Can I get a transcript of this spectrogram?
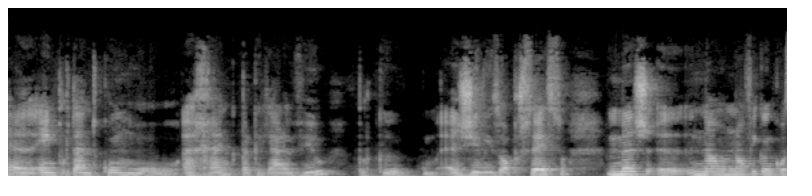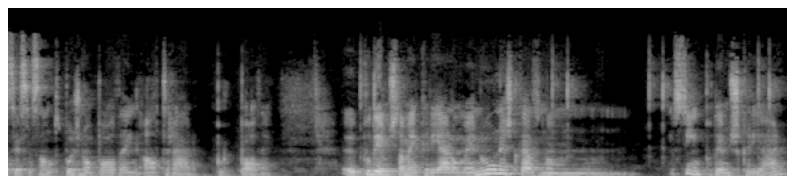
Eh, é importante como arranque para criar a view, porque agiliza o processo, mas eh, não, não ficam com a sensação de depois não podem alterar, porque podem. Eh, podemos também criar um menu, neste caso não... Sim, podemos criar.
